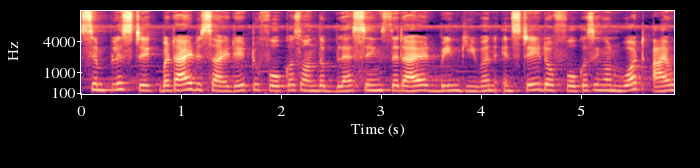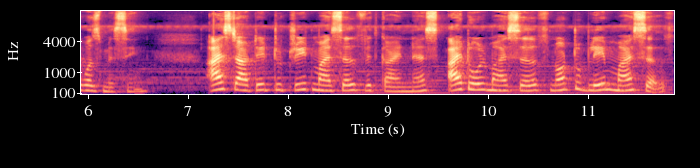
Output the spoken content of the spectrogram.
simplistic, but I decided to focus on the blessings that I had been given instead of focusing on what I was missing. I started to treat myself with kindness. I told myself not to blame myself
